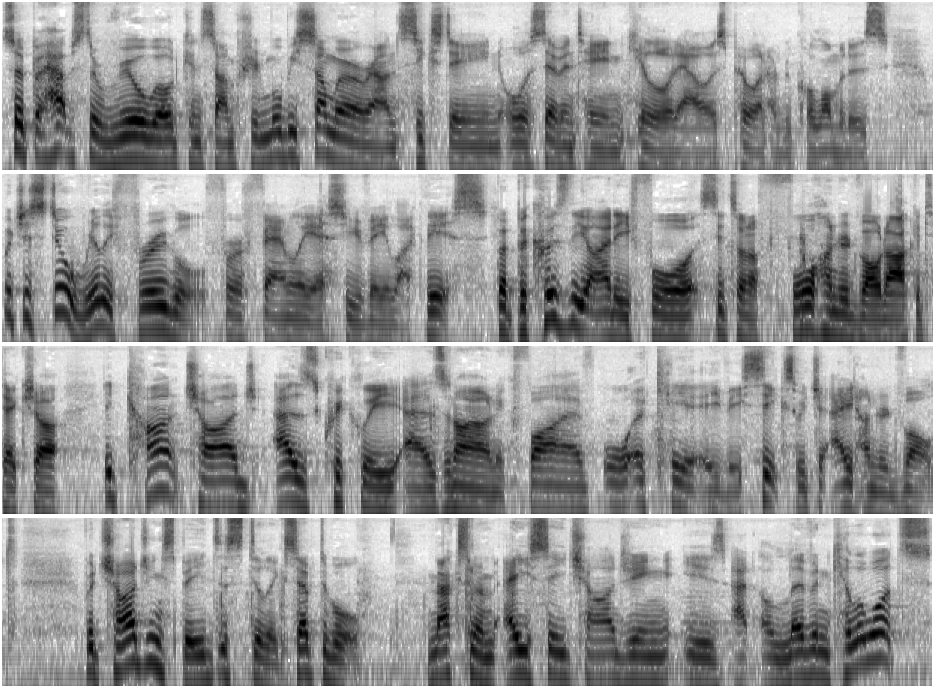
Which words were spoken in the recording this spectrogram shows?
So perhaps the real world consumption will be somewhere around 16 or 17 kilowatt hours per 100 kilometres, which is still really frugal for a family SUV like this. But because the ID4 sits on a 400 volt architecture, it can't charge as quickly as an Ioniq 5 or a Kia EV6, which are 800 volt but charging speeds are still acceptable. Maximum AC charging is at 11 kilowatts,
